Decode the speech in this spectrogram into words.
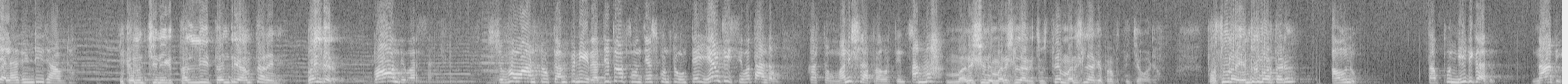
ఎలాగండి రావడం? ఇక నుంచి నీకు తల్లి తండ్రి అంతా నేనే. బయలుదేరు. బాగుంది వరుస. శుభం అంటూ కంపెనీ రద్దీతోత్సవం చేసుకుంటూ ఉంటే ఏమిటి శివతాండవం? కాస్త మనిషిలా ప్రవర్తించు. అమ్మా! మనిషిని మనిషిలాగా చూస్తే మనిషిలాగే ప్రవర్తించేవాడు. పశువులా ఎందుకు మాట్లాడు అవును. తప్పు నీది కాదు నాది.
